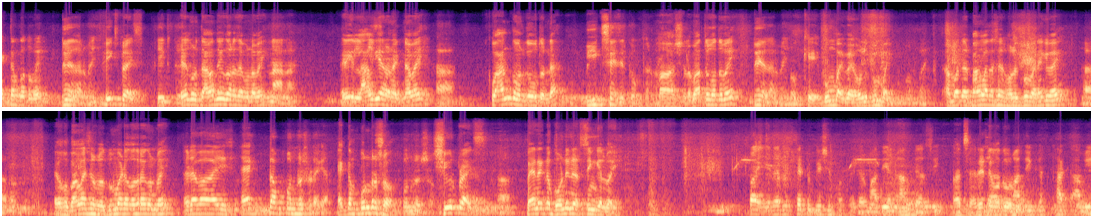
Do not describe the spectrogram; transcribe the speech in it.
একদম কত ভাই? দুই হাজার ভাই। ফিক্স প্রাইস ফিক্স এটা কোনো দাম করা যাবে না ভাই? না না। এটা কি লাল গিয়ার অনেক না ভাই? হ্যাঁ। খুব আনকমন কবুতর না? বিগ সাইজের কবুতর। মাশাআল্লাহ। মাত্র কত ভাই? দুই হাজার ভাই। ওকে মুম্বাই ভাই হলুদ মুম্বাই। আমাদের বাংলাদেশের হলুদ মুম্বাই নাকি ভাই? হ্যাঁ। এখন বাংলাদেশের হলুদ মুম্বাইটা কত রাখুন ভাই? এটা ভাই একদম পনেরোশো টাকা। একদম পনেরোশো? পনেরোশো। শিওর প্রাইস হ্যাঁ। ভাই একটা বন্ডিনার সিঙ্গেল ভাই। ভাই এটা রেটটা একটু বেশি পড়বে। এটার মাদি আমি আনতে আসি। আচ্ছা রেটে কত মাদি থাক আমি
